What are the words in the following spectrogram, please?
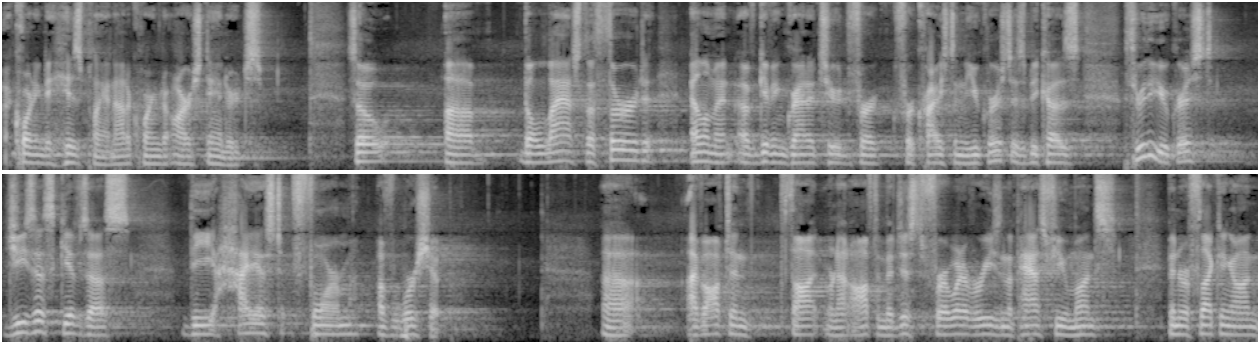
according to his plan, not according to our standards. So, uh, the last, the third element of giving gratitude for, for Christ in the Eucharist is because through the Eucharist, Jesus gives us the highest form of worship. Uh, I've often thought, or not often, but just for whatever reason, the past few months, been reflecting on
